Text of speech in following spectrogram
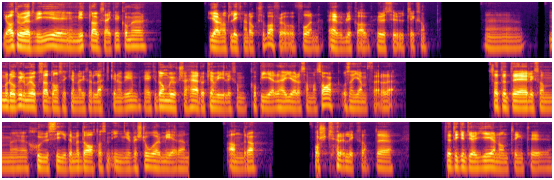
Jag tror ju att vi i mitt lag säkert kommer göra något liknande också bara för att få en överblick av hur det ser ut. Liksom. Eh, men då vill man ju också att de ska kunna liksom lätt kunna gå in. Okay, de har gjort så här, då kan vi liksom kopiera det här, göra samma sak och sen jämföra det. Så att det inte är liksom eh, sju sidor med data som ingen förstår mer än andra forskare. Liksom. Det, det tycker inte jag ger någonting till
